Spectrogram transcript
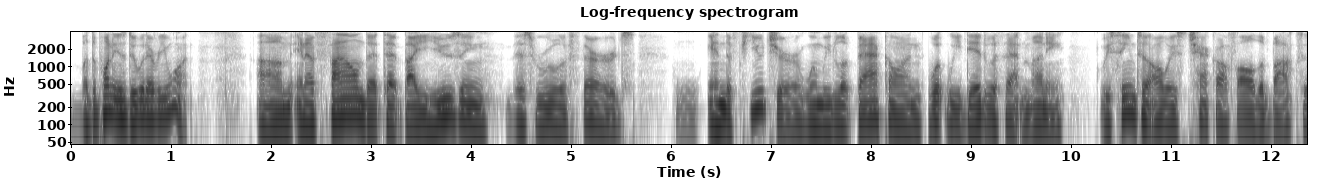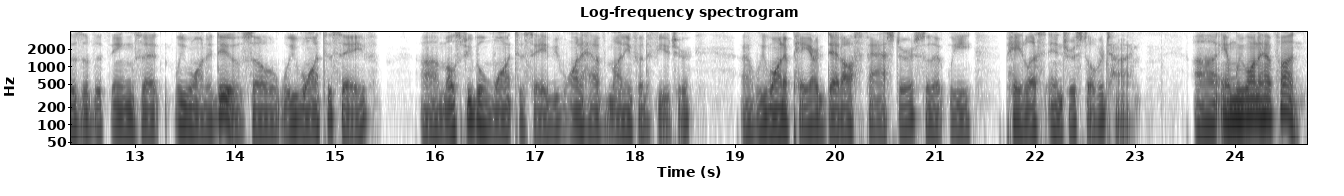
but the point is, do whatever you want. Um, and I've found that that by using this rule of thirds in the future, when we look back on what we did with that money, we seem to always check off all the boxes of the things that we want to do. So we want to save. Uh, most people want to save. We want to have money for the future. Uh, we want to pay our debt off faster so that we pay less interest over time. Uh, and we want to have fun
